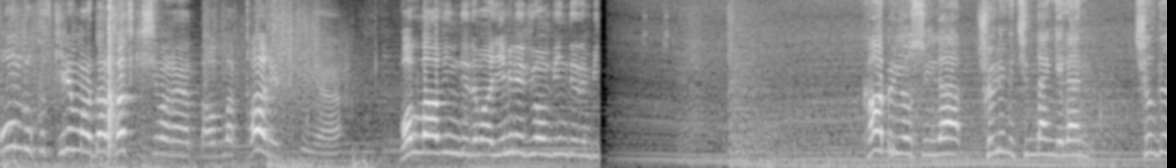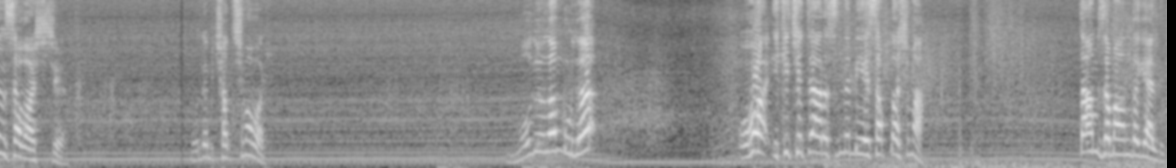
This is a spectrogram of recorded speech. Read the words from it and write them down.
19 kilim var daha kaç kişi var hayatta Allah kahretsin ya. Vallahi win dedim ha yemin ediyorum win dedim. Kabriyosuyla çölün içinden gelen çılgın savaşçı. Burada bir çatışma var. Ne oluyor lan burada? Oha iki çete arasında bir hesaplaşma. Tam zamanında geldik.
